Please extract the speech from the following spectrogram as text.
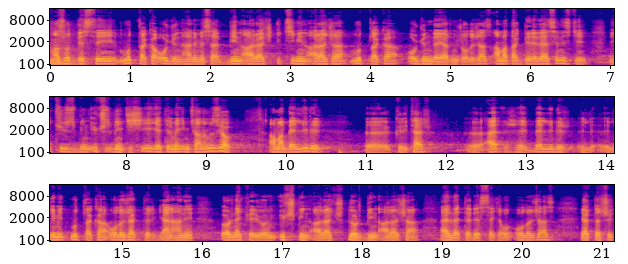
mazot desteği mutlaka o gün hani mesela bin araç 2000 araca mutlaka o günde yardımcı olacağız. Ama takdir ederseniz ki 200 bin 300 bin kişiyi getirme imkanımız yok. Ama belli bir e, kriter e, e, şey, belli bir li- limit mutlaka olacaktır. Yani hani örnek veriyorum 3000 araç 4000 araca elbette destek ol- olacağız. Yaklaşık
